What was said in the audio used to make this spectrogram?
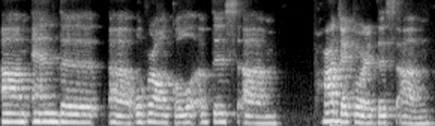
Um, and the uh, overall goal of this um, project or this um,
